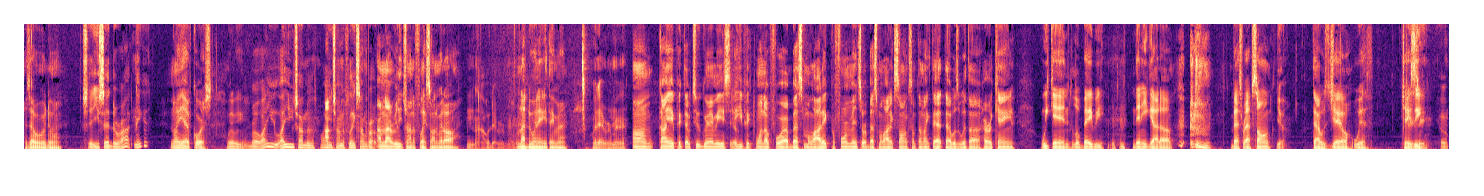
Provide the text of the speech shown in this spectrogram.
Is that what we're doing? Shit, you said The Rock, nigga. No, yeah, of course. What are we? Bro, why you why you trying to why you trying to flex on bro? I'm not really trying to flex on him at all. Nah, whatever, man. I'm not doing anything, man. Whatever, man. Um, Kanye picked up two Grammys. Yep. He picked one up for best melodic performance or best melodic song, something like that. That was with uh, Hurricane, Weeknd, Lil Baby. Mm-hmm. Then he got a best rap song. Yeah. That was Jail with Jay Z. Yep.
